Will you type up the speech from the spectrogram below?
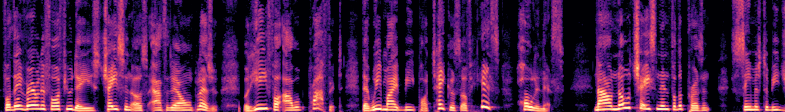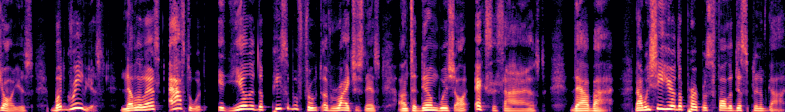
For they verily for a few days chasten us after their own pleasure, but he for our profit, that we might be partakers of his holiness. Now no chastening for the present seemeth to be joyous, but grievous. Nevertheless, afterward it yielded the peaceable fruit of righteousness unto them which are exercised thereby. Now we see here the purpose for the discipline of God.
